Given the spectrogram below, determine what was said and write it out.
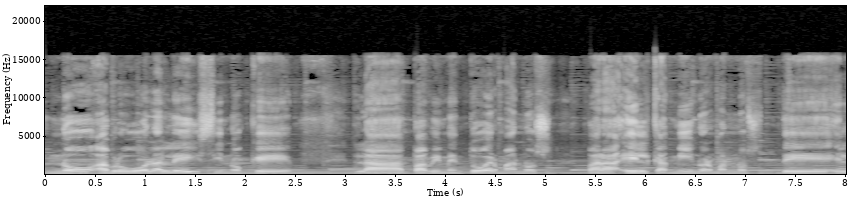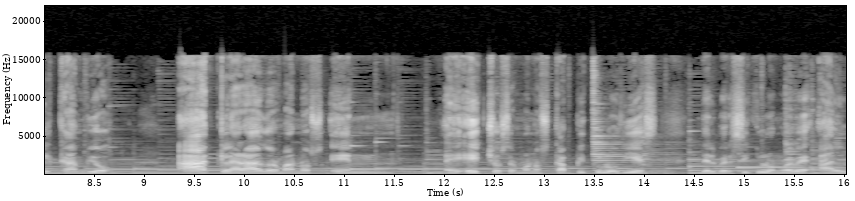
no abrogó la ley, sino que la pavimentó, hermanos, para el camino, hermanos, del cambio aclarado, hermanos, en eh, Hechos, hermanos, capítulo 10, del versículo 9 al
